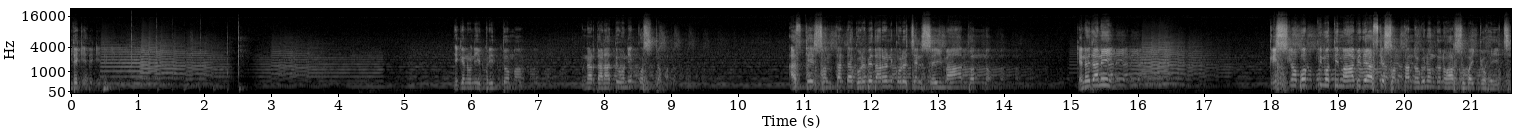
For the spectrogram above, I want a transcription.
দেখে দেখেন উনি বৃদ্ধ মা। ওনার দাঁড়াতে অনেক কষ্ট হয়। আজকে সন্তানটা গর্বে ধারণ করেছেন সেই মা ধন্য। কেন জানি? কৃষ্ণ ভক্তিমতী মহাবিদে আজকে সন্তান রঘুনন্দন হওয়ার সৌভাগ্য হয়েছে।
